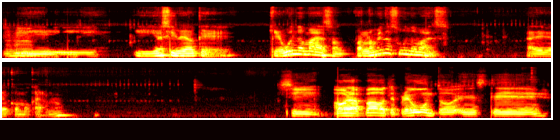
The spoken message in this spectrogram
y, y, yo sí veo que, que uno más, por lo menos uno más, ha debido convocar, ¿no? Sí, ahora Pau, te pregunto, este,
